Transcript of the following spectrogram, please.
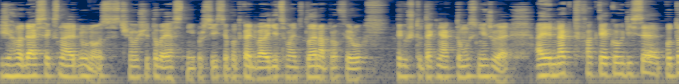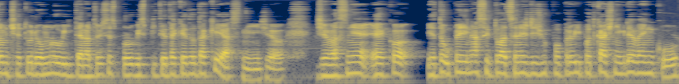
že hledáš sex na jednu noc, z čehož je to jasný, prostě se potkají dva lidi, co mají tohle na profilu, tak už to tak nějak tomu směřuje. A jednak fakt jako když se po tom chatu domluvíte na to, že se spolu vyspíte, tak je to taky jasný, že jo. Že vlastně jako je to úplně jiná situace, než když ho poprvé potkáš někde venku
